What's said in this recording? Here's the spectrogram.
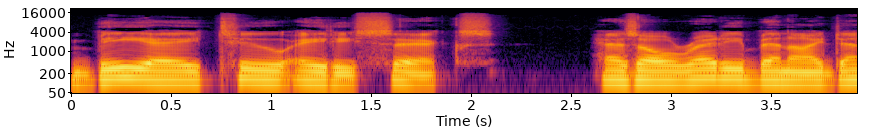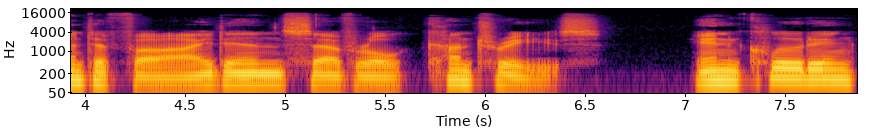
BA 286 has already been identified in several countries, including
